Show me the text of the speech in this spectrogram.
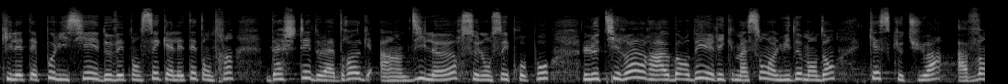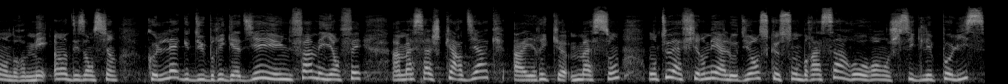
qu'il était policier et devait penser qu'elle était en train d'acheter de la drogue à un dealer. Selon ses propos, le tireur a abordé Éric Masson en lui demandant Qu'est-ce que tu as à vendre? Mais un des anciens collègues du brigadier et une femme ayant fait un massage cardiaque à Éric Masson ont eux affirmé à l'audience que son brassard orange siglé police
